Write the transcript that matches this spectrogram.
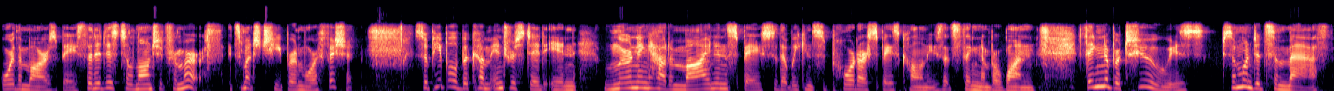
or the Mars base than it is to launch it from Earth. It's much cheaper and more efficient. So people have become interested in learning how to mine in space so that we can support our space colonies. That's thing number one. Thing number two is someone did some math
